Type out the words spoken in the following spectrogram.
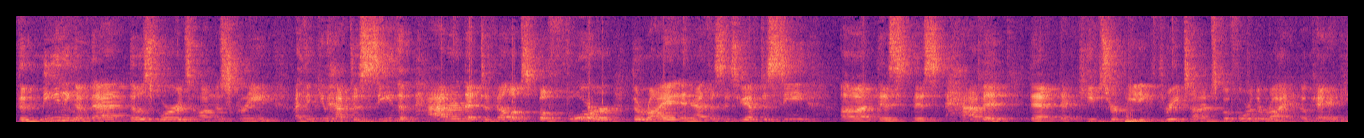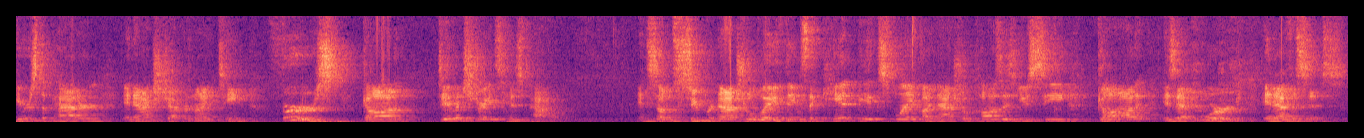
the meaning of that, those words on the screen, I think you have to see the pattern that develops before the riot in Ephesus. You have to see uh, this, this habit that, that keeps repeating three times before the riot, okay? And here's the pattern in Acts chapter 19. First, God demonstrates his power. In some supernatural way, things that can't be explained by natural causes, you see God is at work in Ephesus.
